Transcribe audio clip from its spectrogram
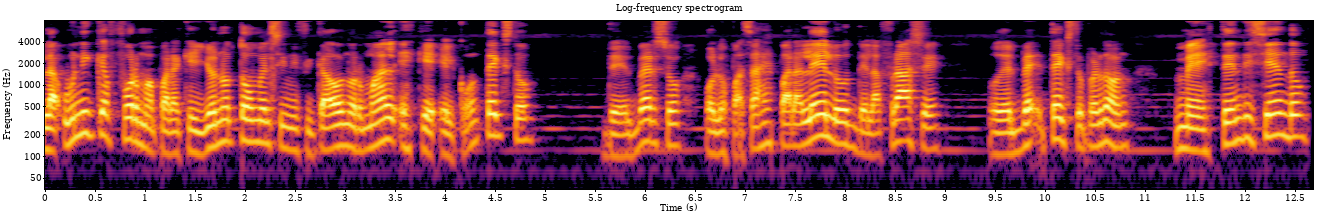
la única forma para que yo no tome el significado normal es que el contexto del verso o los pasajes paralelos de la frase o del texto, perdón, me estén diciendo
